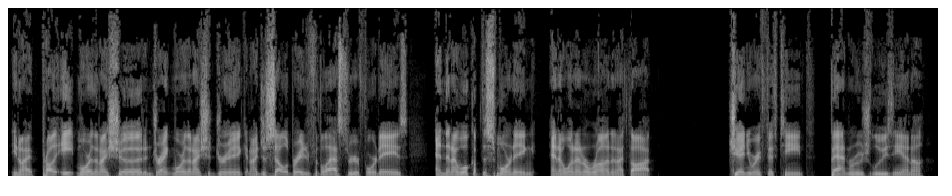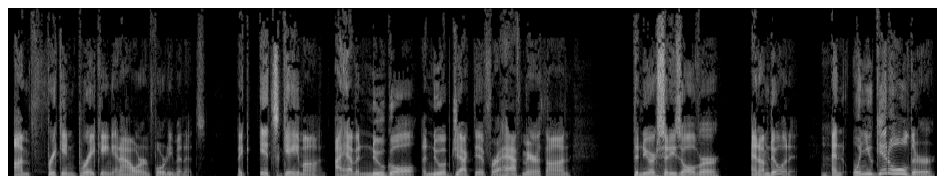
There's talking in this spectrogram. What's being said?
you know, I probably ate more than I should and drank more than I should drink and I just celebrated for the last 3 or 4 days. And then I woke up this morning and I went on a run and I thought January 15th, Baton Rouge, Louisiana, I'm freaking breaking an hour and 40 minutes. Like it's game on. I have a new goal, a new objective for a half marathon. The New York City's over and I'm doing it. Hmm. And when you get older,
